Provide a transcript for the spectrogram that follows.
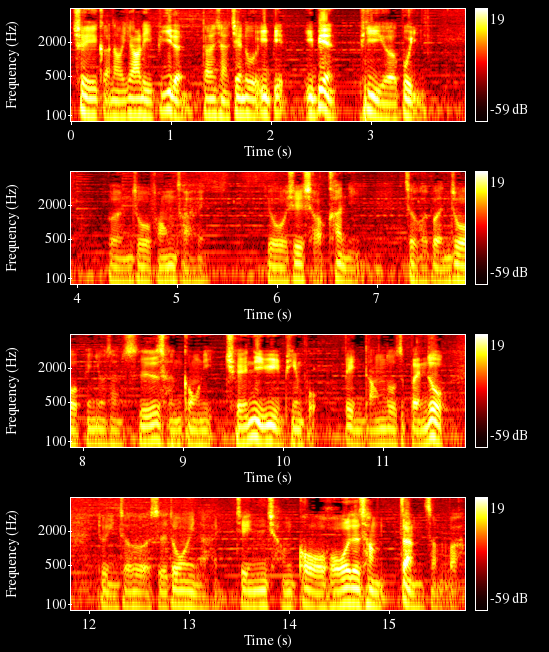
却已感到压力逼人，当下剑路一变一变，避而不已。本座方才有些小看你，这回本座便用上十成功力，全力与你拼搏，并当作是本座。对你这二十多年来坚强苟活的场赞赏吧。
